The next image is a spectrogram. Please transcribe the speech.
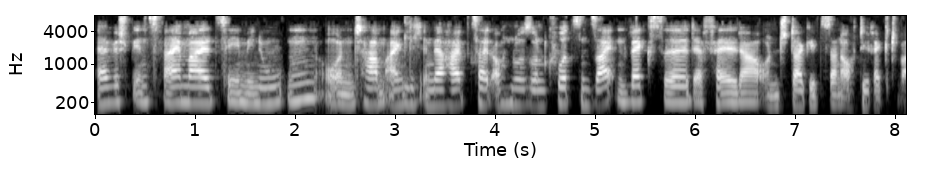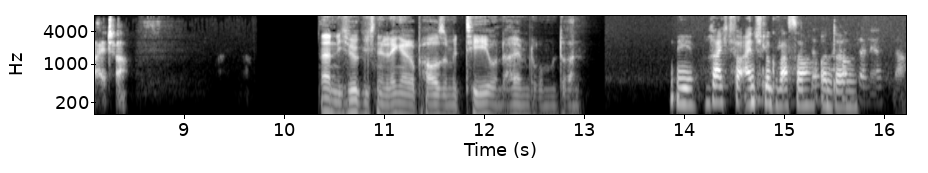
Äh, wir spielen zweimal zehn Minuten und haben eigentlich in der Halbzeit auch nur so einen kurzen Seitenwechsel der Felder und da geht es dann auch direkt weiter. Ja, nicht wirklich eine längere Pause mit Tee und allem drum und dran. Nee, reicht für einen Schluck Wasser das und dann. dann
